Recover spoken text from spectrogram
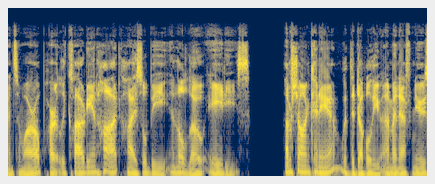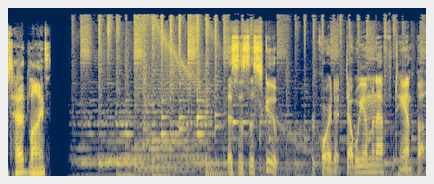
And tomorrow, partly cloudy and hot, highs will be in the low 80s. I'm Sean Kinane with the WMNF News headlines. This is The Scoop, recorded at WMNF Tampa.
